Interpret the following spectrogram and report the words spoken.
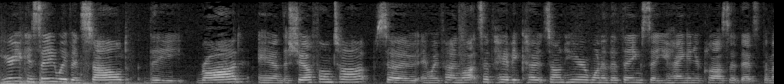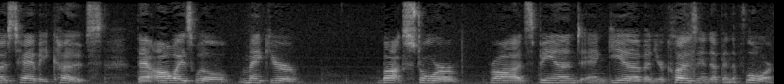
here you can see we've installed the rod and the shelf on top so and we've hung lots of heavy coats on here one of the things that you hang in your closet that's the most heavy coats that always will make your box store rods bend and give and your clothes end up in the floor.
